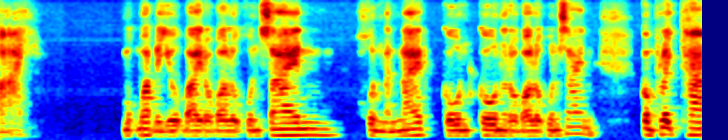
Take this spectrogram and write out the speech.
បាយមុខមាត់នយោបាយរបស់លោកហ៊ុនសែនហ៊ុនម៉ាណែតកូនកូនរបស់លោកហ៊ុនសែនកុំភ្លេចថា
